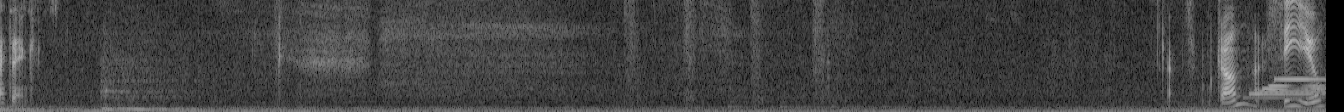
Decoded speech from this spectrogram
I think. Got some gum. I see you.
